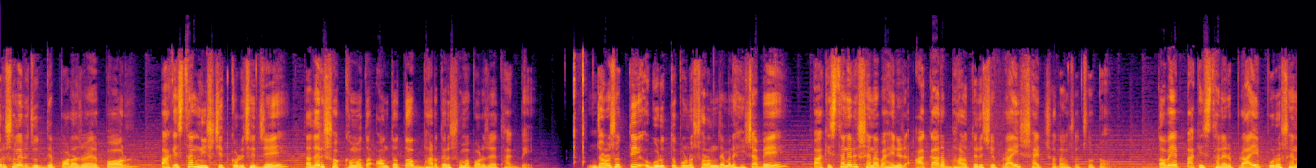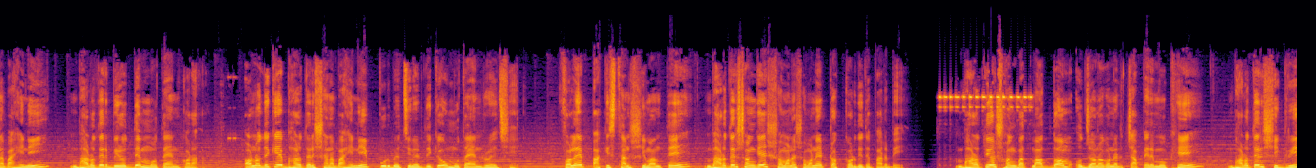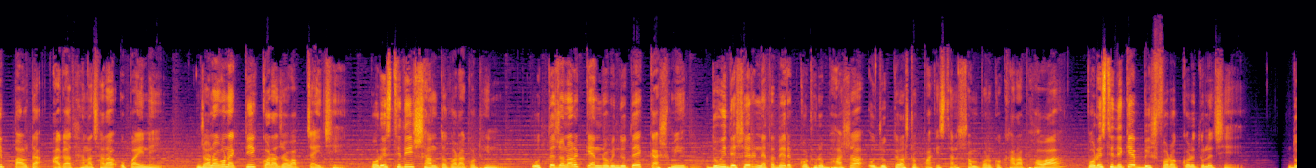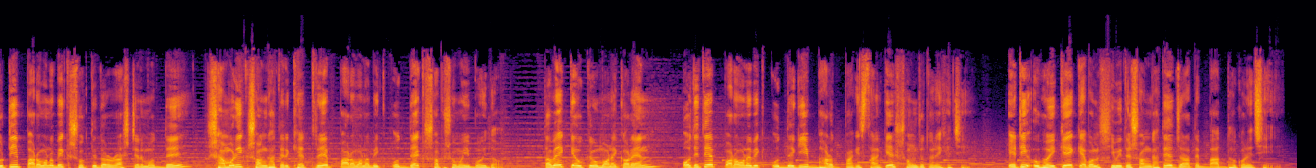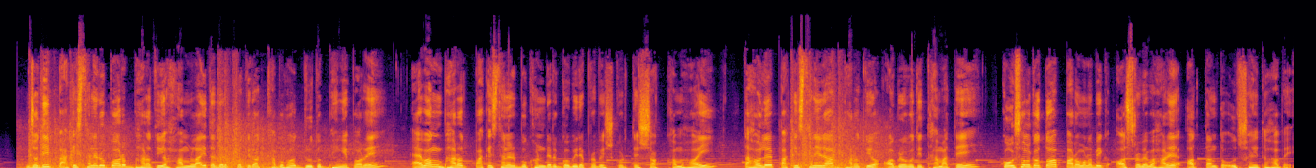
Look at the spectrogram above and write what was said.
সালের যুদ্ধে পরাজয়ের পর পাকিস্তান নিশ্চিত করেছে যে তাদের সক্ষমতা অন্তত ভারতের সমপর্যায়ে থাকবে। জনশক্তি ও গুরুত্বপূর্ণ সরঞ্জামের হিসাবে পাকিস্তানের সেনাবাহিনীর আকার ভারতের চেয়ে প্রায় ষাট শতাংশ ছোট। তবে পাকিস্তানের প্রায় পুরো সেনাবাহিনী ভারতের বিরুদ্ধে মোতায়েন করা। অন্যদিকে ভারতের সেনাবাহিনী পূর্বে চীনের দিকেও মোতায়েন রয়েছে। ফলে পাকিস্তান সীমান্তে ভারতের সঙ্গে সমানে সমানে টক্কর দিতে পারবে। ভারতীয় সংবাদ মাধ্যম ও জনগণের চাপের মুখে ভারতের শীঘ্রই পাল্টা আঘাত হানা ছাড়া উপায় নেই। জনগণ একটি কড়া জবাব চাইছে। পরিস্থিতি শান্ত করা কঠিন। উত্তেজনার কেন্দ্রবিন্দুতে কাশ্মীর। দুই দেশের নেতাদের কঠোর ভাষা ও যুক্তরাষ্ট্র পাকিস্তান সম্পর্ক খারাপ হওয়া পরিস্থিতিকে বিস্ফোরক করে তুলেছে। দুটি পারমাণবিক শক্তিধর রাষ্ট্রের মধ্যে সামরিক সংঘাতের ক্ষেত্রে পারমাণবিক উদ্বেগ সবসময় বৈধ। তবে কেউ কেউ মনে করেন, অতীতে পারমাণবিক উদ্বেগই ভারত পাকিস্তানকে সংযত রেখেছে। এটি উভয়কে কেবল সীমিত সংঘাতে জড়াতে বাধ্য করেছে। যদি পাকিস্তানের উপর ভারতীয় হামলায় তাদের প্রতিরক্ষাবহ দ্রুত ভেঙে পড়ে এবং ভারত পাকিস্তানের ভূখণ্ডের গভীরে প্রবেশ করতে সক্ষম হয়, তাহলে পাকিস্তানিরা ভারতীয় অগ্রগতি থামাতে কৌশলগত পারমাণবিক অস্ত্র ব্যবহারে অত্যন্ত উৎসাহিত হবে।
